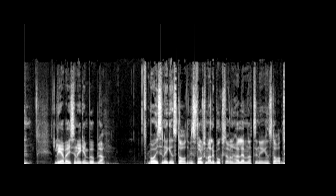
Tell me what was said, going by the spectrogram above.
leva i sin egen bubbla. Vara i sin egen stad. Det finns folk som aldrig bokstavligen har lämnat sin egen stad.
